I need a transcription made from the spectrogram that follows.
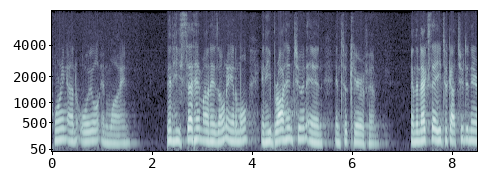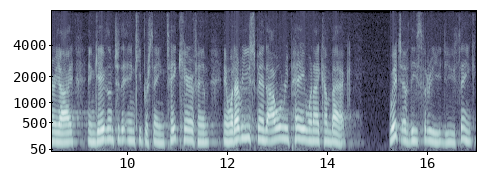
pouring on oil and wine. Then he set him on his own animal, and he brought him to an inn and took care of him. And the next day he took out two denarii and gave them to the innkeeper, saying, Take care of him, and whatever you spend I will repay when I come back. Which of these three do you think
